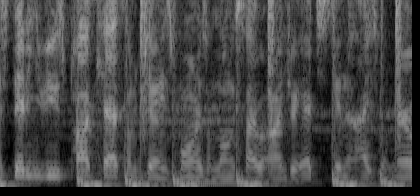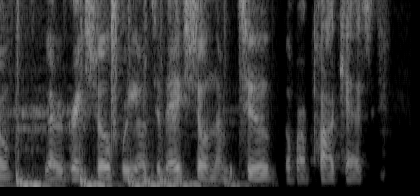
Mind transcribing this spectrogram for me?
To Stadium Views podcast. I'm James Barnes alongside with Andre Etchison and Isaac Romero. We have a great show for you on today, show number two of our podcast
